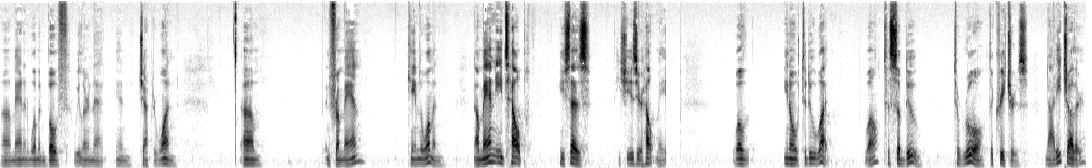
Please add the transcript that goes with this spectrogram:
uh, man and woman both. We learn that in chapter 1. Um, and from man came the woman. Now, man needs help. He says, She is your helpmate. Well, you know, to do what? Well, to subdue, to rule the creatures, not each other,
